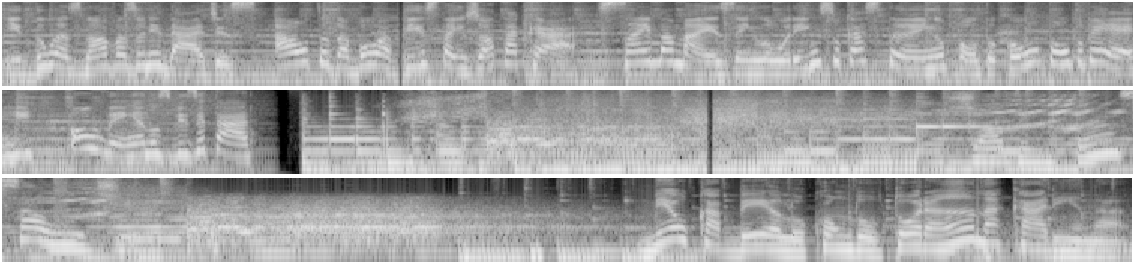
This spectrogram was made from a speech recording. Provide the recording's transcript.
e duas novas unidades. Alto da Boa Vista e JK. Saiba mais em lourençocastanho.com.br ou venha nos visitar. Jovem Pan Saúde. Meu cabelo com doutora Ana Karina.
